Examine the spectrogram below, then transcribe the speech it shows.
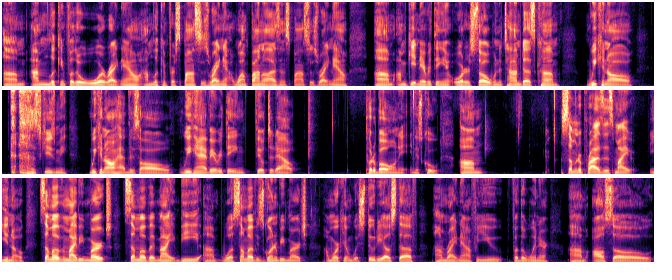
Um, I'm looking for the award right now. I'm looking for sponsors right now. Well, I'm finalizing sponsors right now. Um, I'm getting everything in order. So when the time does come, we can all, excuse me, we can all have this all, we can have everything filtered out, put a bow on it, and it's cool. Um, some of the prizes might, you know, some of it might be merch, some of it might be, um, well, some of it's going to be merch. I'm working with studio stuff um, right now for you for the winter. Um, also,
